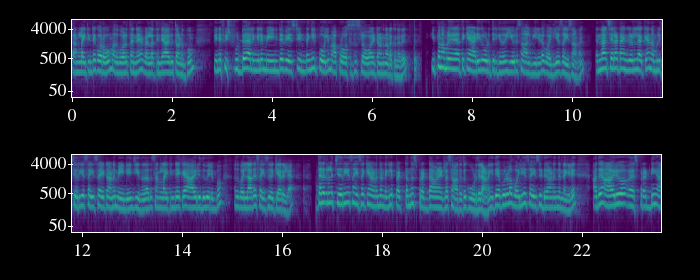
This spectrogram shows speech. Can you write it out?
സൺലൈറ്റിന്റെ കുറവും അതുപോലെ തന്നെ വെള്ളത്തിന്റെ ആ ഒരു തണുപ്പും പിന്നെ ഫിഷ് ഫുഡ് അല്ലെങ്കിൽ മീനിന്റെ വേസ്റ്റ് ഉണ്ടെങ്കിൽ പോലും ആ പ്രോസസ്സ് സ്ലോ ആയിട്ടാണ് നടക്കുന്നത്. ഇപ്പോൾ നമ്മൾ ഇതിനകത്തേക്ക് ആഡ് ചെയ്ത് കൊടുത്തിരിക്കുന്നത് ഈ ഒരു സാൽവീനയുടെ വലിയ സൈസാണ് എന്നാൽ ചില ടാങ്കുകളിലൊക്കെ നമ്മൾ ചെറിയ സൈസായിട്ടാണ് മെയിന്റെയിൻ ചെയ്യുന്നത്. അത് സൺലൈറ്റിന്റെയൊക്കെ ആ ഒരു ഇത് വരുമ്പോൾ അത് വല്ലാതെ സൈസ് വെക്കാറില്ല. അത്തരത്തിലുള്ള ചെറിയ സൈസൊക്കെ ആണെന്നുണ്ടെങ്കിൽ പെട്ടെന്ന് സ്പ്രെഡ് ആവാനായിട്ടുള്ള സാധ്യത കൂടുതലാണ്. ഇതേപോലുള്ള വലിയ സൈസ് ഇടുകയാണെന്നുണ്ടെങ്കിൽ അത് ആ ഒരു സ്പ്രെഡിങ് ആ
